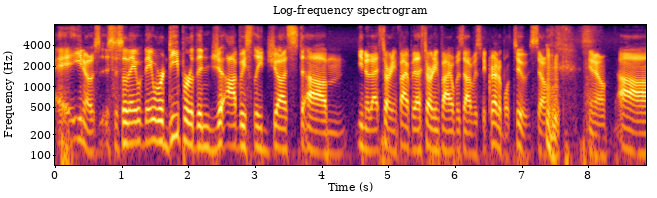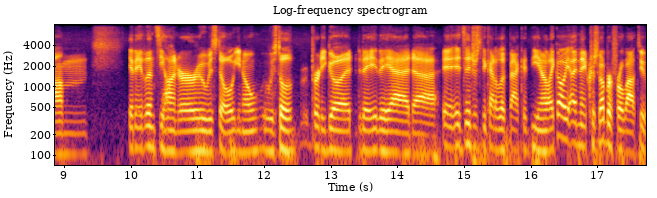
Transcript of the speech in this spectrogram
eh, you know, so, so they they were deeper than ju- obviously just, um, you know, that starting five, but that starting five was obviously credible too. So, you know, um, yeah, they had Lindsey Hunter, who was still, you know, who was still pretty good. They they had. Uh, it- it's interesting to kind of look back at, you know, like oh yeah, and then Chris Webber for a while too.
